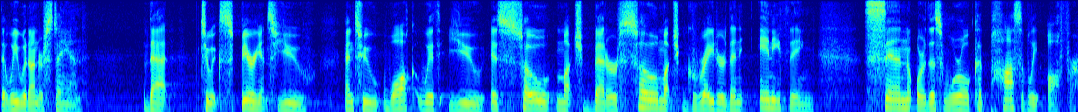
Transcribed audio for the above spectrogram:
that we would understand that to experience you and to walk with you is so much better, so much greater than anything sin or this world could possibly offer.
